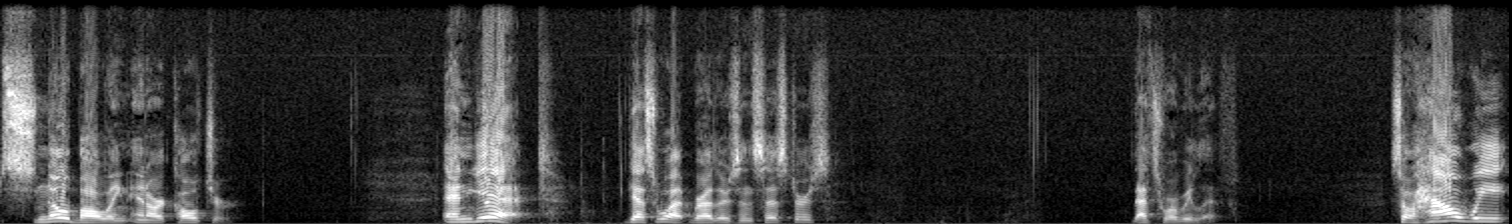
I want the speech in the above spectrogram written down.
snowballing in our culture. And yet, guess what, brothers and sisters? That's where we live. So, how we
